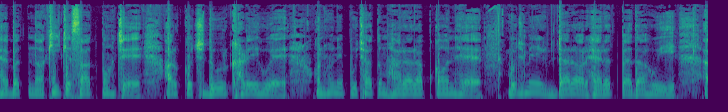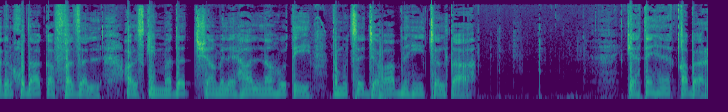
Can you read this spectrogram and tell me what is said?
حیبت ناکی کے ساتھ پہنچے اور کچھ دور کھڑے ہوئے۔ انہوں نے پوچھا، تمہارا رب کون ہے؟ مجھ میں ایک ڈر اور حیرت پیدا ہوئی۔ اگر خدا کا فضل اور اس کی مدد شامل حال نہ ہوتی تو مجھ سے جواب نہیں چلتا۔ کہتے ہیں، قبر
